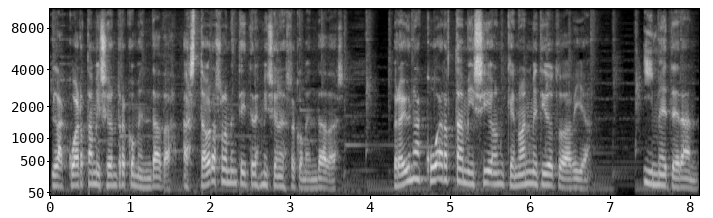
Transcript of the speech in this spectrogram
la cuarta misión recomendada. Hasta ahora solamente hay tres misiones recomendadas. Pero hay una cuarta misión que no han metido todavía. Y meterán.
